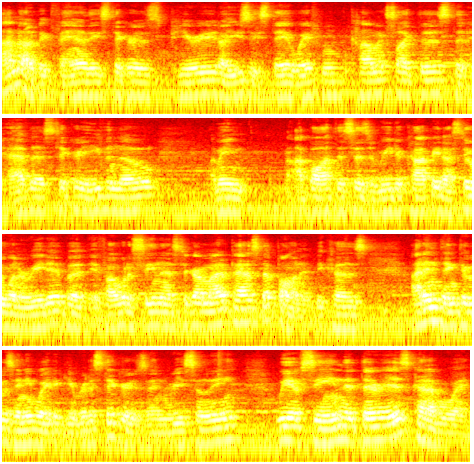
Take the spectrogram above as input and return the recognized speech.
I'm not a big fan of these stickers, period. I usually stay away from comics like this that have that sticker, even though, I mean, I bought this as a reader copy and I still want to read it, but if I would have seen that sticker, I might have passed up on it because I didn't think there was any way to get rid of stickers. And recently, we have seen that there is kind of a way.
